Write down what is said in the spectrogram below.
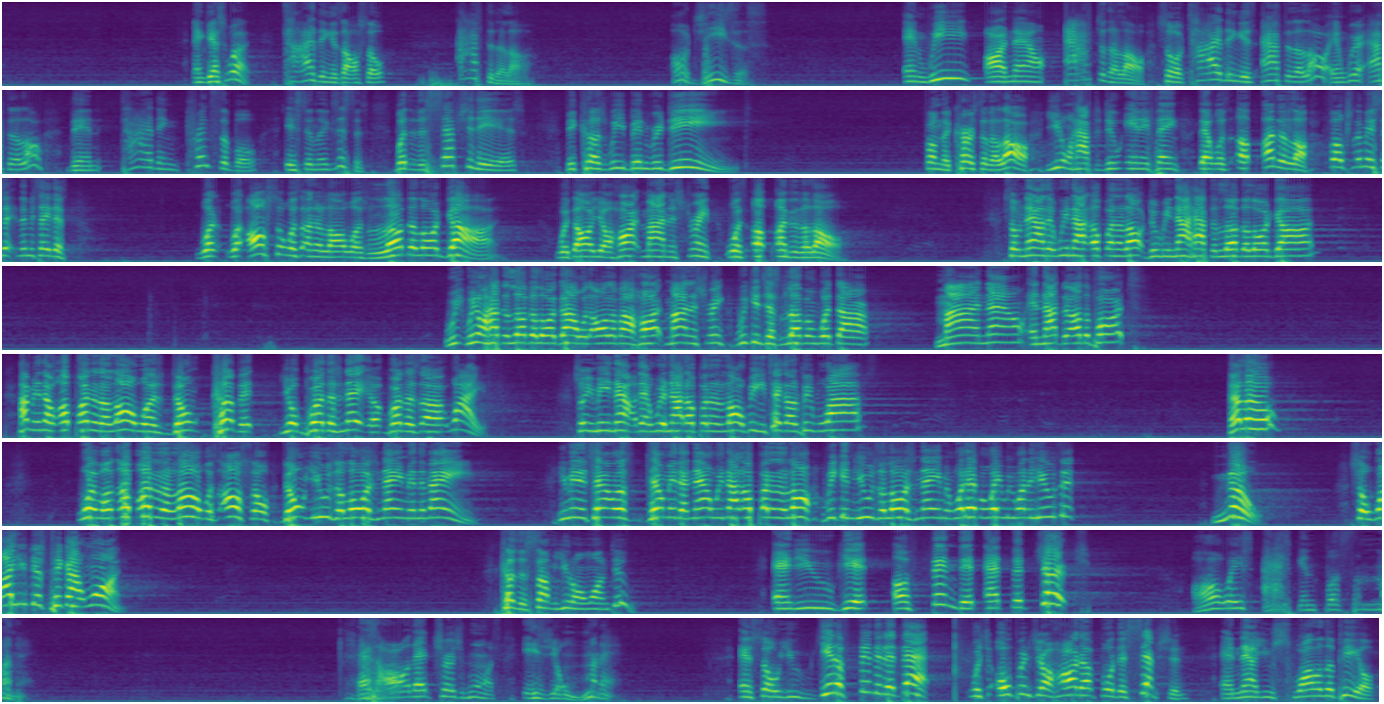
And guess what? Tithing is also after the law. Oh, Jesus. And we are now after the law. So if tithing is after the law and we're after the law, then tithing principle is still in existence. But the deception is because we've been redeemed from the curse of the law, you don't have to do anything that was up under the law. Folks, let me say, let me say this. What, what also was under the law was love the Lord God with all your heart, mind, and strength was up under the law. So now that we're not up under the law, do we not have to love the Lord God? We, we don't have to love the Lord God with all of our heart, mind, and strength. We can just love Him with our mind now and not the other parts. I many know up under the law was don't covet your brother's na- uh, brother's uh, wife? So you mean now that we're not up under the law, we can take other people's wives? Hello? What was up under the law was also don't use the Lord's name in the vain. You mean to tell us, tell me that now we're not up under the law, we can use the Lord's name in whatever way we want to use it? No. So why you just pick out one? Because it's something you don't want to do. And you get offended at the church. Always asking for some money. That's all that church wants is your money. And so you get offended at that, which opens your heart up for deception, and now you swallow the pill.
